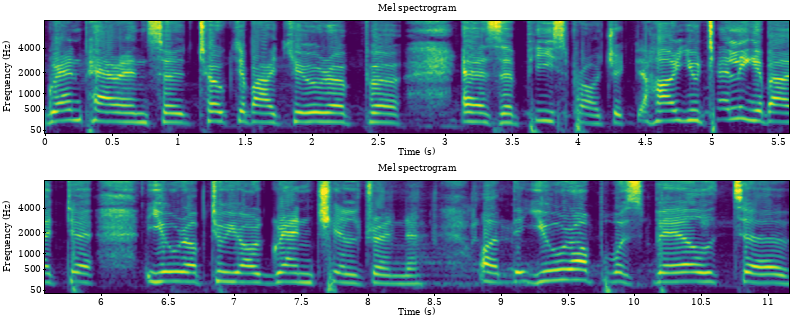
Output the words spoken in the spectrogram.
grandparents uh, talked about Europe uh, as a peace project. How are you telling about uh, Europe to your grandchildren? Well, Europe was built uh,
